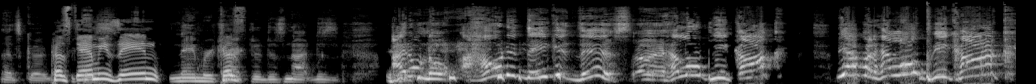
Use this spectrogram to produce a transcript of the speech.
That's good Because Sami Zayn, name retracted does not. Des- I don't know how did they get this. Uh, hello, Peacock. Yeah, but hello, Peacock.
